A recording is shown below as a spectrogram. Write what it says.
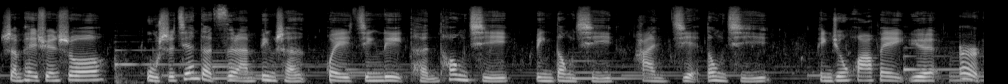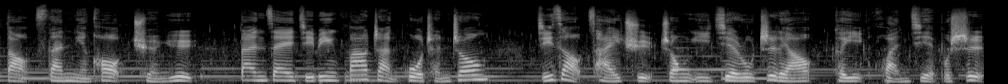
沈佩轩说。五十肩的自然病程会经历疼痛期、冰冻期和解冻期，平均花费约二到三年后痊愈。但在疾病发展过程中，及早采取中医介入治疗，可以缓解不适，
